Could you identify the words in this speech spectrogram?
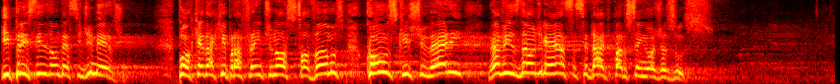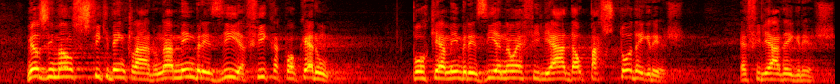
e precisam decidir mesmo, porque daqui para frente nós só vamos com os que estiverem na visão de ganhar essa cidade para o Senhor Jesus. Meus irmãos, fique bem claro: na membresia fica qualquer um, porque a membresia não é filiada ao pastor da igreja, é filiada à igreja.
